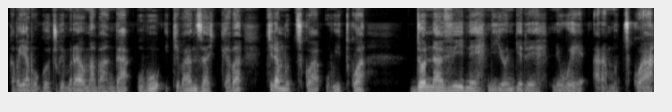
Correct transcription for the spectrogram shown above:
akaba yabogojwe muri ayo mabanga. Ubu ikibanza kikaba kiramutswa uwitwa Donavine Niyongere ni we aramutswa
